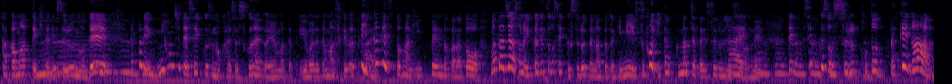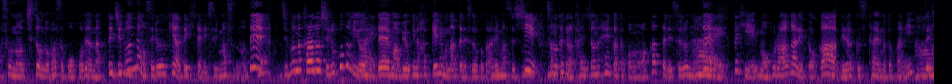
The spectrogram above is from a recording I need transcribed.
高まってきたりするので、やっぱり日本人でセックスの回数少ないとは言われてますけどやっぱり1ヶ月とかに一遍とかだとまたじゃあその1ヶ月後セックスするってなった時にすごい痛くなっちゃったりするんですよね。でセックスをすることだけがその膣を伸ばす方法ではなくて自分でもセルフケアできたりしますので自分の体を知ることによって、まあ、病気の発見にもなったりすることありますしうんその時の体調の変化とかも分かったりするので、はい。ぜひ、まあ、お風呂上がりとかリラックスタイムとかにぜひ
